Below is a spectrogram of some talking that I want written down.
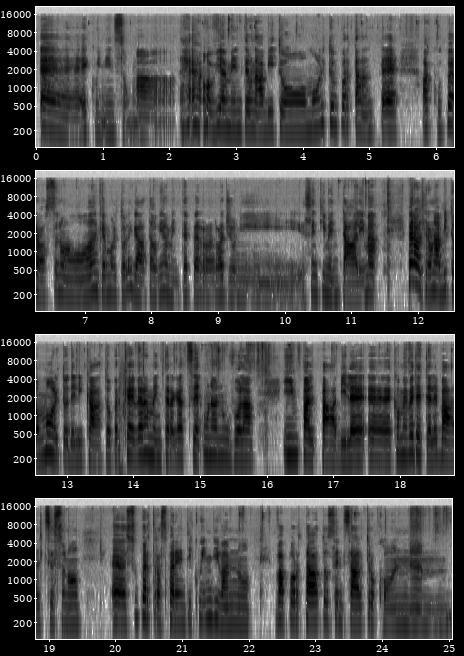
eh, e quindi insomma è ovviamente un abito molto importante a cui però sono anche molto legata ovviamente per ragioni sentimentali. Ma peraltro è un abito molto delicato perché è veramente ragazze una nuvola impalpabile. Eh, come vedete le balze sono eh, super trasparenti quindi vanno va portato senz'altro con um,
